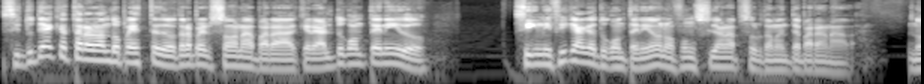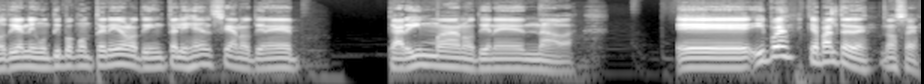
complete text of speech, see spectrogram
si tú tienes que estar hablando peste de otra persona para crear tu contenido, significa que tu contenido no funciona absolutamente para nada. No tiene ningún tipo de contenido, no tiene inteligencia, no tiene carisma, no tiene nada. Eh, y pues, ¿qué parte de? No sé.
